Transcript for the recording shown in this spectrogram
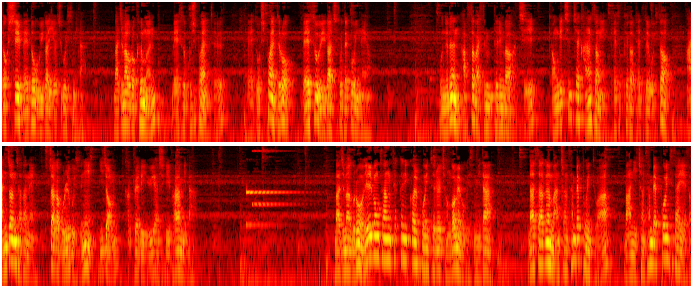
역시 매도 우위가 이어지고 있습니다. 마지막으로 금은 매수 90%, 매도 10%로 매수 우위가 지속되고 있네요. 오늘은 앞서 말씀드린 바와 같이 경기 침체 가능성이 계속해서 대두되고 있어 안전자산에 투자가 몰리고 있으니 이 점 각별히 유의하시기 바랍니다. 마지막으로 일봉상 technical 포인트를 점검해 보겠습니다. 나스닥은 11,300포인트와 12,300포인트 사이에서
